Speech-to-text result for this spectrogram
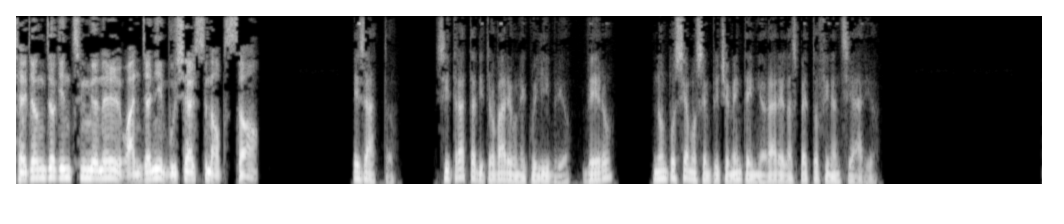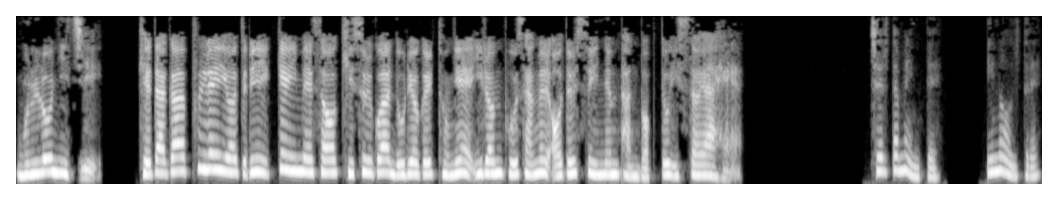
재정적인 측면을 완전히 무시할 순 없어. Esatto. Si tratta di trovare un equilibrio, vero? Non possiamo semplicemente ignorare l'aspetto finanziario. 물론이지. 게다가 플레이어들이 게임에서 기술과 노력을 통해 이런 보상을 얻을 수 있는 방법도 있어야 해. Certamente. Inoltre,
